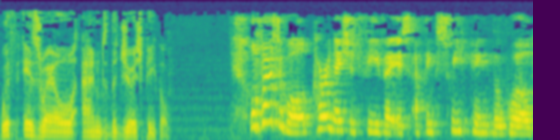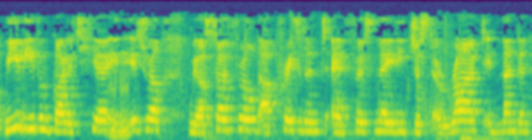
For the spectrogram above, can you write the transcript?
with Israel and the Jewish people? Well, first of all, coronation fever is, I think, sweeping the world. We've even got it here mm-hmm. in Israel. We are so thrilled. Our president and first lady just arrived in London.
